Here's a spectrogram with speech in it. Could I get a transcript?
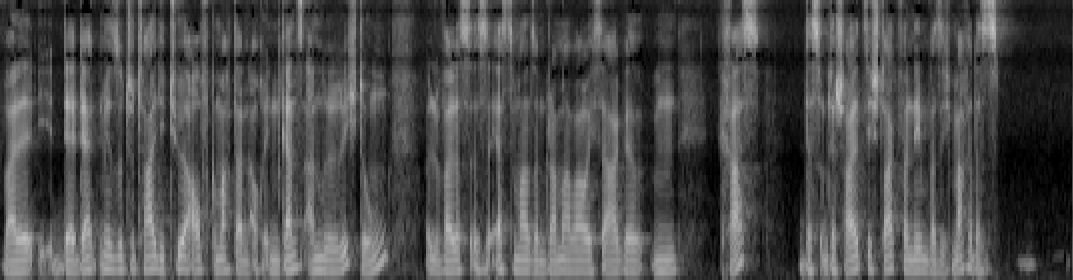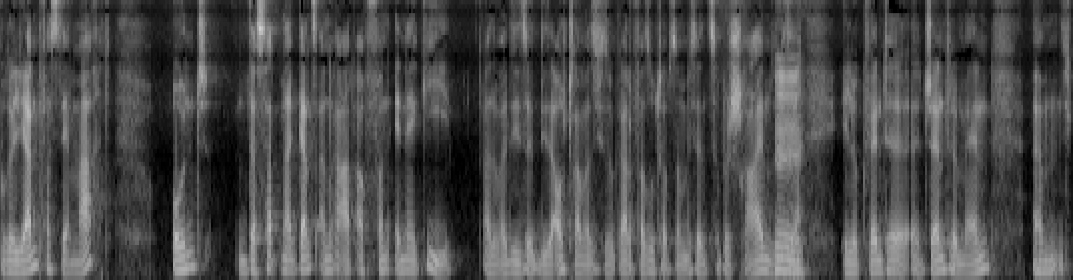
weil der, der hat mir so total die Tür aufgemacht, dann auch in ganz andere Richtungen, weil, weil das das erste Mal so ein Drummer war, wo ich sage, mh, hm, krass, das unterscheidet sich stark von dem, was ich mache, das ist brillant, was der macht und das hat eine ganz andere Art auch von Energie. Also weil diese, diese Ausstrahlung, was ich so gerade versucht habe, so ein bisschen zu beschreiben, so mhm. dieser eloquente äh, Gentleman, ähm, ich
